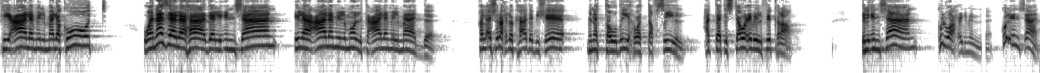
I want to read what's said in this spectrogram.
في عالم الملكوت ونزل هذا الإنسان إلى عالم الملك عالم المادة. خل أشرح لك هذا بشيء من التوضيح والتفصيل حتى تستوعب الفكرة. الإنسان كل واحد منا كل إنسان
